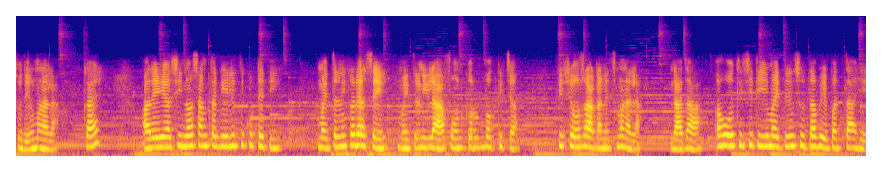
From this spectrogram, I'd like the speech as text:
सुधीर म्हणाला. काय? अरे अशी न सांगता गेली ती कुठे ती? मैत्रिणीकडे असेल मैत्रिणीला फोन करून बघ तिच्या. किशोर रागानेच म्हणाला. दादा अहो तिची ती मैत्रीण सुद्धा बेपत्ता आहे.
